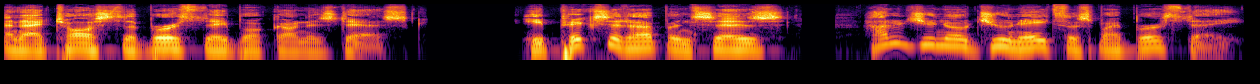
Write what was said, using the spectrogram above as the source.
and I toss the birthday book on his desk. He picks it up and says, how did you know June 8th was my birthday?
